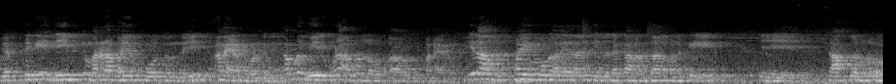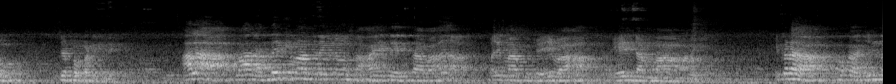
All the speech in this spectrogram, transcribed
వ్యక్తికి జీవికి మరణ భయం పోతుంది అనేటువంటిది అప్పుడు వీరు కూడా అమలు అవుతారు అనే ఇలా ముప్పై మూడు అనేదానికి ఇన్ని రకాల అర్థాలు మనకి ఈ శాస్త్రంలో చెప్పబడింది. అలా వారందరికీ మాత్రమే నువ్వు సహాయం చేస్తావా? మరి మాకు చేయవా? ఏంటమ్మా? అని. ఇక్కడ ఒక చిన్న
